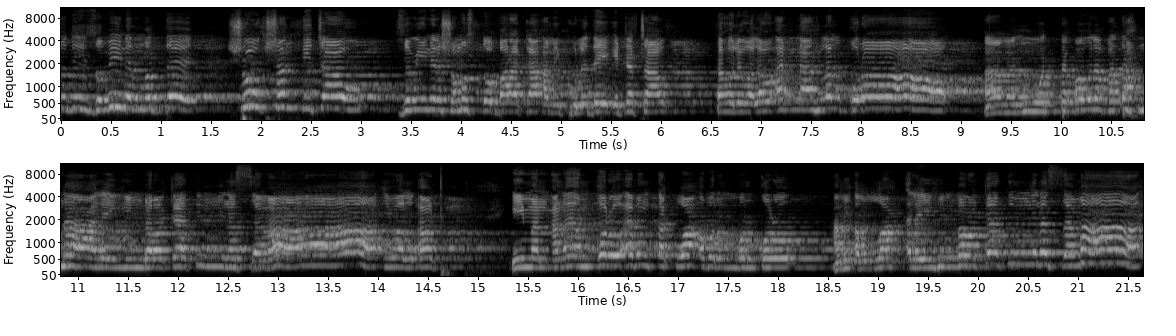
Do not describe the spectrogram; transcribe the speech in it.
যদি জমিনের মধ্যে সুখ শান্তি চাও জমিনের সমস্ত বারাকা আমি খুলে দেই এটা চাও তাহলে ওয়ালাউ আন্না আহলাল কুরা আমানু ওয়াত্তাকাউ লাফাতাহনা আলাইহিম বারাকাতিন মিনাস সামাই ওয়াল আরদ ঈমান আনয়ন করো এবং তাকওয়া অবলম্বন করো। আমি আল্লাহ আলাইহিম বারাকাতিন মিনাস সামাই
